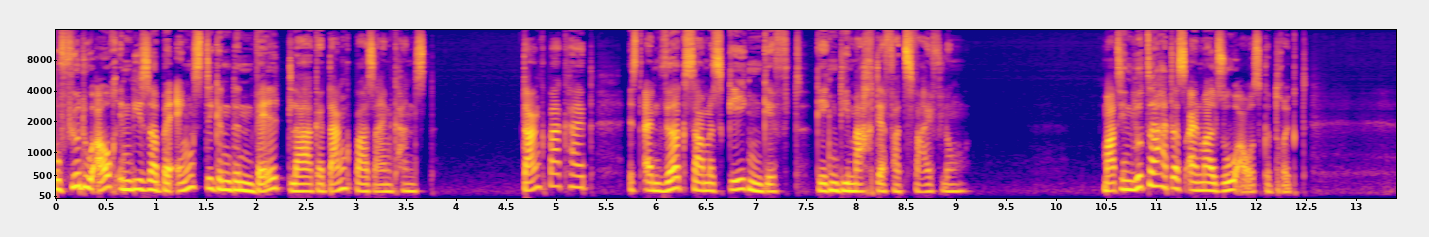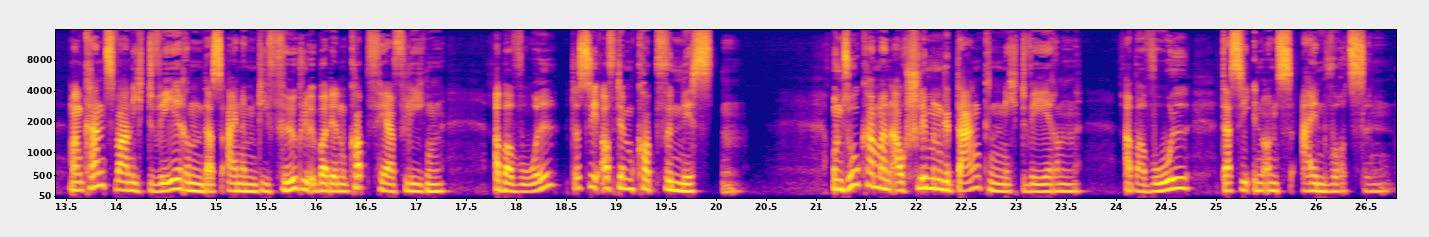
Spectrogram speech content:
wofür du auch in dieser beängstigenden Weltlage dankbar sein kannst. Dankbarkeit ist ein wirksames Gegengift gegen die Macht der Verzweiflung. Martin Luther hat das einmal so ausgedrückt. Man kann zwar nicht wehren, dass einem die Vögel über den Kopf herfliegen, aber wohl, dass sie auf dem Kopfe nisten. Und so kann man auch schlimmen Gedanken nicht wehren, aber wohl, dass sie in uns einwurzeln.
